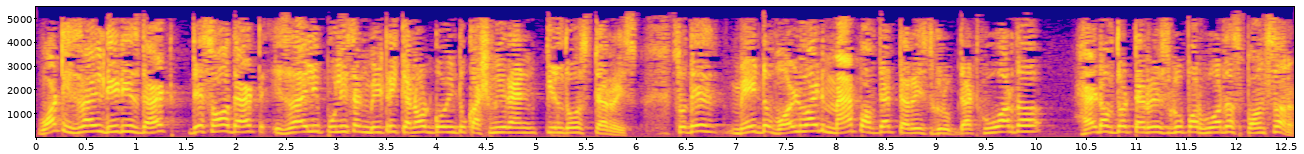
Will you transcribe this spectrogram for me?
what Israel did is that they saw that Israeli police and military cannot go into Kashmir and kill those terrorists. So, they made the worldwide map of that terrorist group that who are the head of the terrorist group or who are the sponsor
